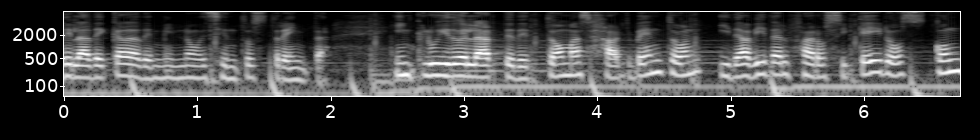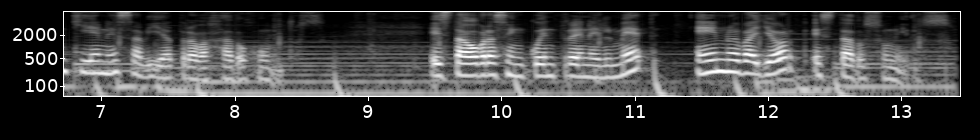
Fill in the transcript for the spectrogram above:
de la década de 1930 incluido el arte de Thomas Hart Benton y David Alfaro Siqueiros, con quienes había trabajado juntos. Esta obra se encuentra en el Met, en Nueva York, Estados Unidos.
